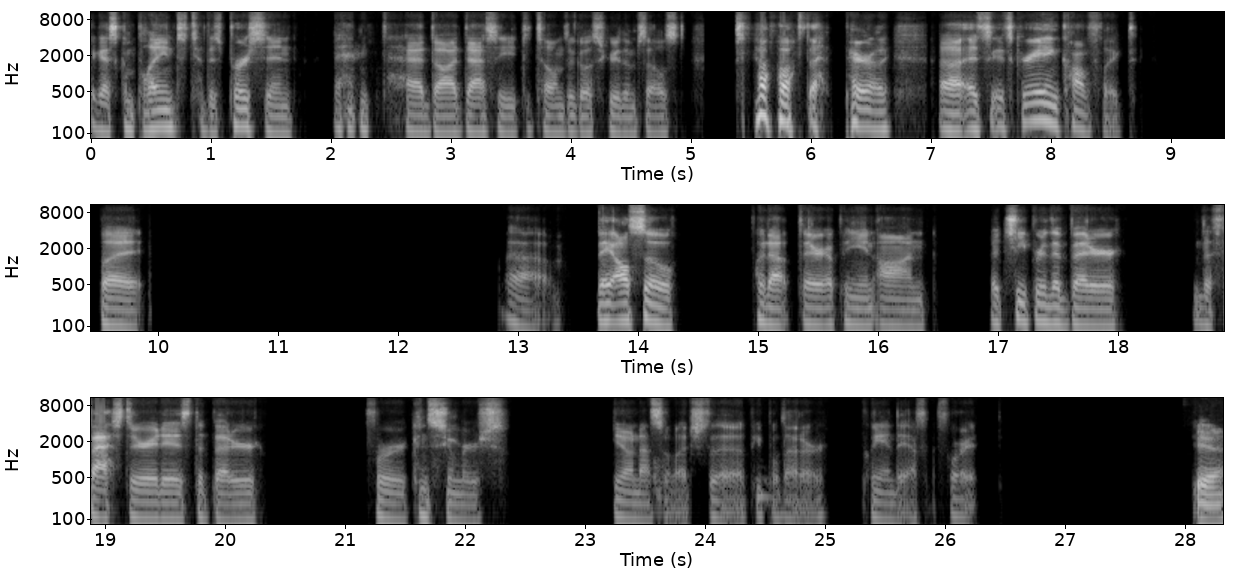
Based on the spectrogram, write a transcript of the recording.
I guess, complained to this person and had the audacity to tell them to go screw themselves. So that apparently, uh, it's it's creating conflict, but um, they also put out their opinion on the cheaper the better, the faster it is, the better for consumers. You know, not so much the people that are putting in the effort for it. Yeah.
